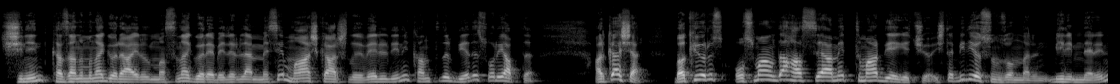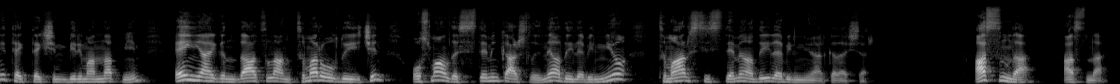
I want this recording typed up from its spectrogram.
Kişinin kazanımına göre ayrılmasına göre belirlenmesi maaş karşılığı verildiğinin kanıtıdır diye de soru yaptı. Arkadaşlar bakıyoruz Osmanlı'da hassehamet tımar diye geçiyor. İşte biliyorsunuz onların birimlerini tek tek şimdi birim anlatmayayım. En yaygın dağıtılan tımar olduğu için Osmanlı'da sistemin karşılığı ne adıyla biliniyor? Tımar sistemi adıyla biliniyor arkadaşlar. Aslında aslında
